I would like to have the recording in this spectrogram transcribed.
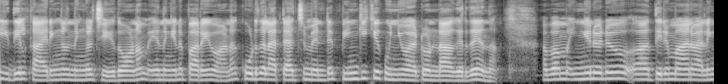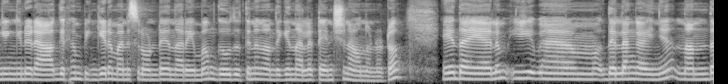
രീതിയിൽ കാര്യങ്ങൾ നിങ്ങൾ ചെയ്തോണം എന്നിങ്ങനെ പറയുവാണ് കൂടുതൽ അറ്റാച്ച്മെന്റ് പിങ്കിക്ക് കുഞ്ഞുമായിട്ട് ഉണ്ടാകരുത് എന്ന്. അപ്പം ഇങ്ങനൊരു തീരുമാനം അല്ലെങ്കിൽ ഇങ്ങനൊരു ആഗ്രഹം പിങ്കിയുടെ മനസ്സിലുണ്ട് പറയുമ്പം ഗൗതത്തിന് നന്ദയ്ക്ക് നല്ല ടെൻഷൻ ആവുന്നുണ്ട് കേട്ടോ. ഏതായാലും ഈ ഇതെല്ലാം കഴിഞ്ഞ് നന്ദ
